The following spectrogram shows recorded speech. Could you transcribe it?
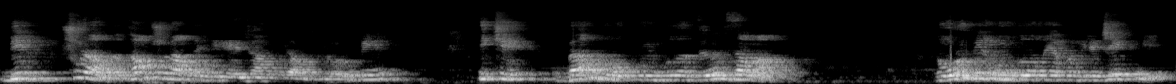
bir şuramda, tam şuramda bir heyecan uyandırıyor bu benim. İki, ben bunu uyguladığım zaman doğru bir uygulama yapabilecek miyim?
